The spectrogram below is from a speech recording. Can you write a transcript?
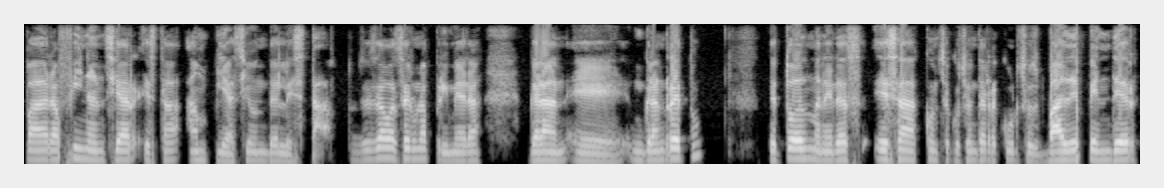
para financiar esta ampliación del Estado. Entonces, esa va a ser una primera gran, eh, un gran reto. De todas maneras, esa consecución de recursos va a depender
